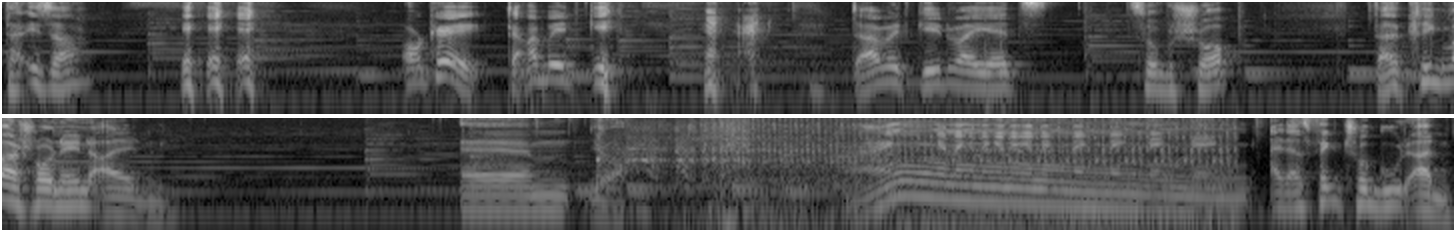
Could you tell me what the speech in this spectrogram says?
Da ist er. okay, damit, ge damit gehen wir jetzt zum Shop. Dann kriegen wir schon den alten. Ähm, ja. Alter, das fängt schon gut an.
